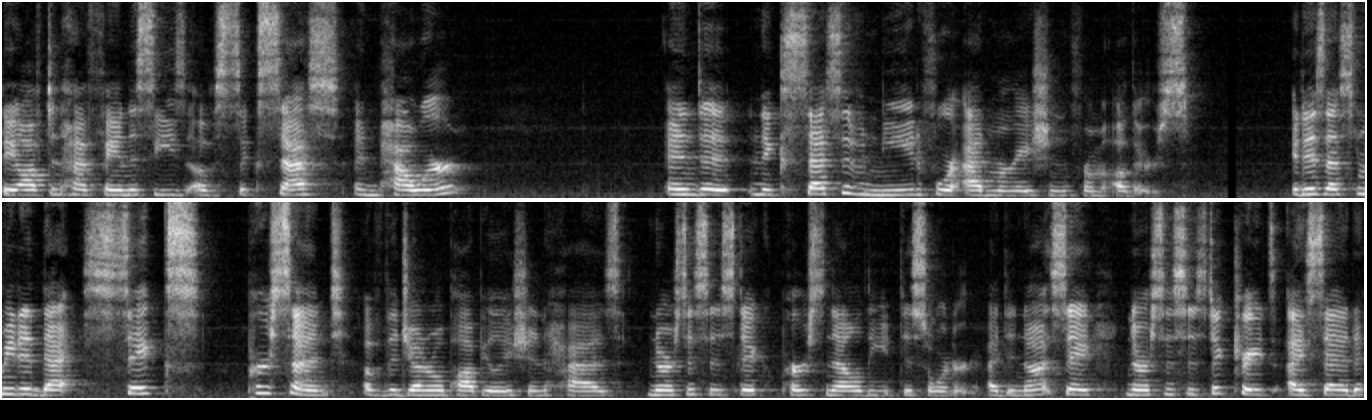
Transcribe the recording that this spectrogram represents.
They often have fantasies of success and power and a, an excessive need for admiration from others. It is estimated that 6% of the general population has narcissistic personality disorder. I did not say narcissistic traits, I said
